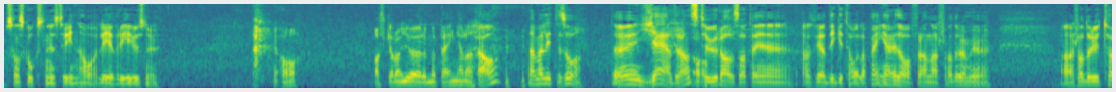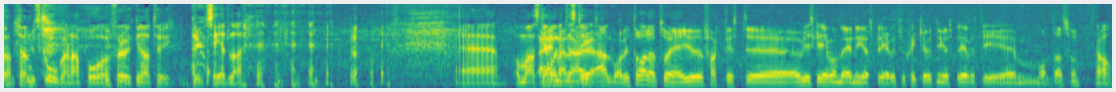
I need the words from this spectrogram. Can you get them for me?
som skogsindustrin har, lever i just nu. Ja, vad ska de göra med pengarna? Ja, nej, men lite så. Det är en jädrans ja. tur alltså att, det, att vi har digitala pengar idag för annars hade de ju Annars hade du ju tömt, tömt skogarna på, för att kunna trycka sedlar. Eh, om man ska Nej, vara lite stygg. Allvarligt talat så är ju faktiskt, eh, vi skrev om det i nyhetsbrevet, vi skickade ut nyhetsbrevet i eh, måndags. Ja.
